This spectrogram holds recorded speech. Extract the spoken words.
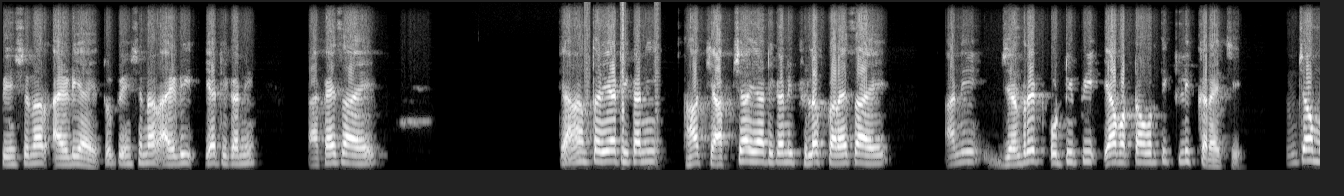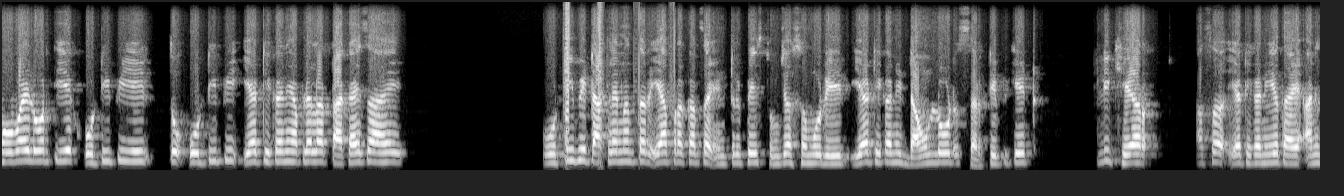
पेन्शनर आय डी आहे. तो पेन्शनर आय डी या ठिकाणी टाकायचा आहे. त्यानंतर या ठिकाणी हा कॅपचा या ठिकाणी फिलअप करायचा आहे आणि जनरेट ओटीपी या बटनावरती क्लिक करायचे. तुमच्या मोबाईलवरती एक ओटीपी येईल. तो ओटीपी या ठिकाणी आपल्याला टाकायचा आहे. ओटीपी टाकल्यानंतर या प्रकारचा इंटरफेस तुमच्यासमोर येईल. या ठिकाणी डाउनलोड सर्टिफिकेट क्लिक हेअर असं या ठिकाणी येत आहे. आणि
